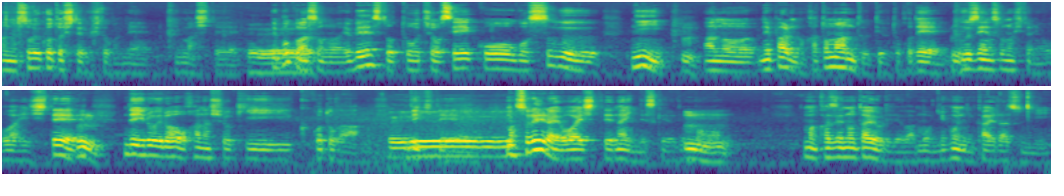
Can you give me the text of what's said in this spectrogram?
あのそういうことしてる人がねいまして。ーで僕はそのエベレスト登頂成功後すぐに、うん。あのネパールのカトマンドゥっていうところでうん。偶然その人にお会いして、うん。でいろいろお話を聞くことがいできて、まあ、それ以来お会いしてないんですけれども、うんまあ、風の便りではもう日本に帰らずに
